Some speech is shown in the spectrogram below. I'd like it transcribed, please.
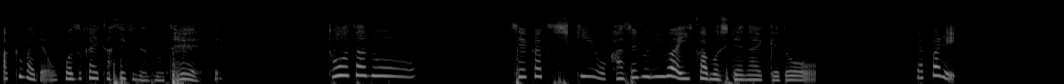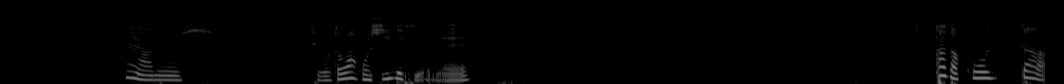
あくまでお小遣い稼ぎなので 当座の生活資金を稼ぐにはいいかもしれないけど、やっぱり、ね、あの、仕事は欲しいですよね。ただこういった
